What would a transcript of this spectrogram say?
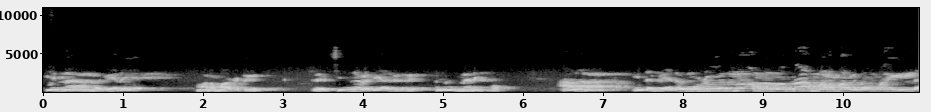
என்ன அந்த விதையே மரமாகுது. இது சின்ன விதையா இருக்குதுன்னு நினைப்போம். ஆனா இந்த விதை முழுவதும்னா மரமாகுதாமா? இல்லை.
